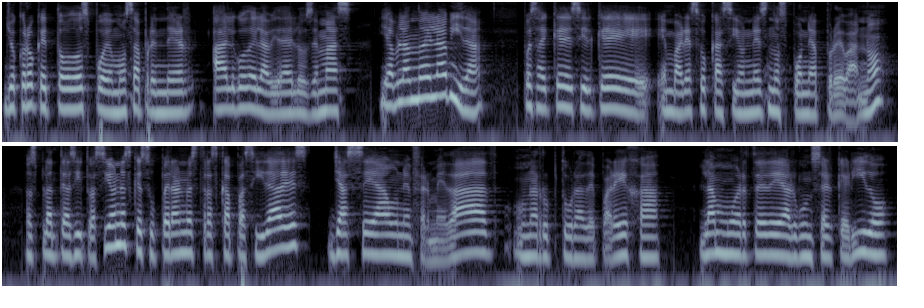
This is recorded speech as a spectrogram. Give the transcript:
yo creo que todos podemos aprender algo de la vida de los demás. Y hablando de la vida, pues hay que decir que en varias ocasiones nos pone a prueba, ¿no? Nos plantea situaciones que superan nuestras capacidades, ya sea una enfermedad, una ruptura de pareja, la muerte de algún ser querido,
